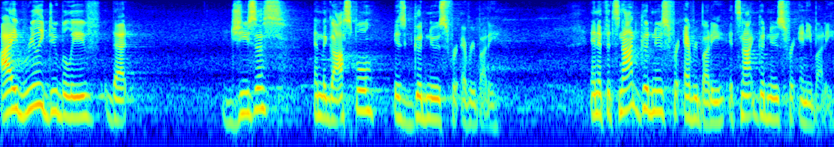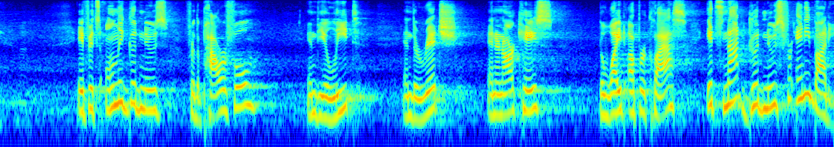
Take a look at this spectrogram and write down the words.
I really do believe that Jesus and the gospel is good news for everybody. And if it's not good news for everybody, it's not good news for anybody. If it's only good news for the powerful and the elite and the rich, and in our case, the white upper class, it's not good news for anybody.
